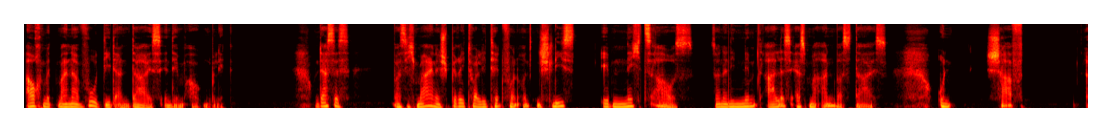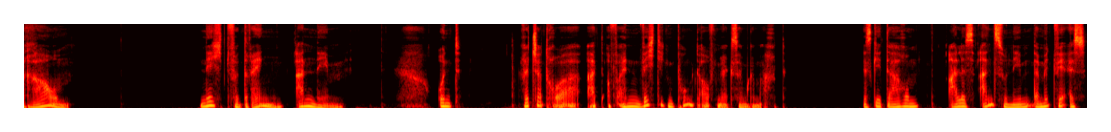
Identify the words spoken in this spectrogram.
Auch mit meiner Wut, die dann da ist in dem Augenblick. Und das ist, was ich meine. Spiritualität von unten schließt eben nichts aus, sondern die nimmt alles erstmal an, was da ist. Und schafft Raum. Nicht verdrängen, annehmen. Und Richard Rohr hat auf einen wichtigen Punkt aufmerksam gemacht. Es geht darum, alles anzunehmen, damit wir es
